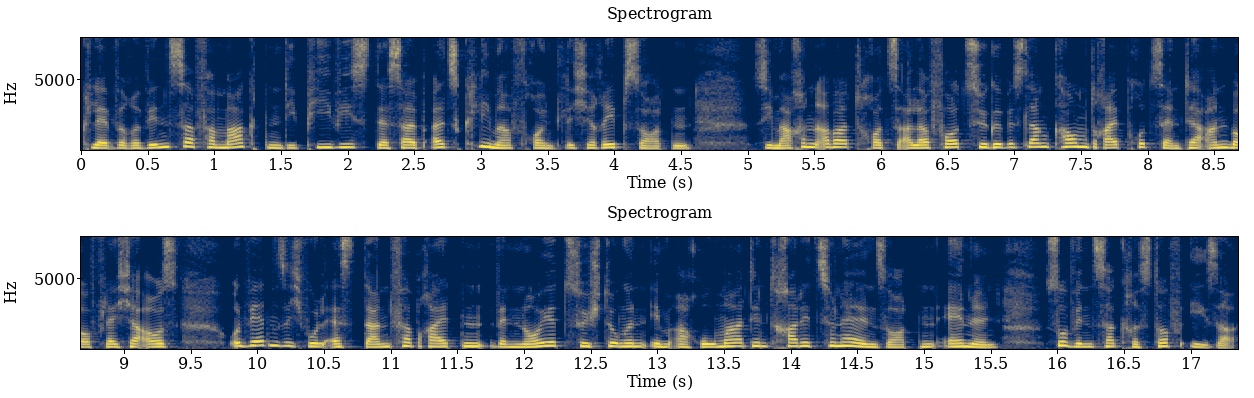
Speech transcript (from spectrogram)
Clevere Winzer vermarkten die Piwis deshalb als klimafreundliche Rebsorten. Sie machen aber trotz aller Vorzüge bislang kaum drei Prozent der Anbaufläche aus und werden sich wohl erst dann verbreiten, wenn neue Züchtungen im Aroma den traditionellen Sorten ähneln, so Winzer Christoph Eser.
